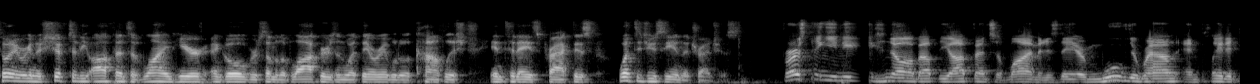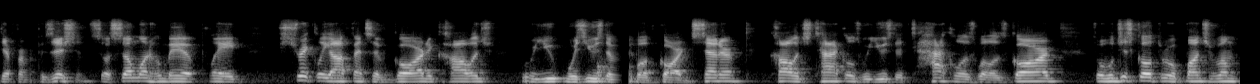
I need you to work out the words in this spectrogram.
Tony, we're going to shift to the offensive line here and go over some of the blockers and what they were able to accomplish in today's practice. What did you see in the trenches? First thing you need to know about the offensive linemen is they are moved around and played at different positions. So someone who may have played strictly offensive guard in college who was used at both guard and center. College tackles were used at tackle as well as guard. So we'll just go through a bunch of them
